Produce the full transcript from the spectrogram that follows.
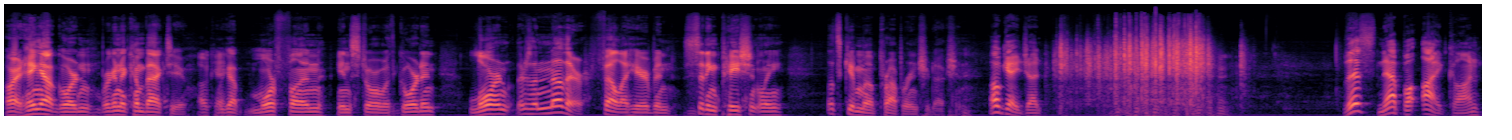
All right, hang out, Gordon. We're going to come back to you. Okay. We got more fun in store with Gordon. Lauren, there's another fella here, been sitting patiently. Let's give him a proper introduction. Okay, Judd. this Napa icon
